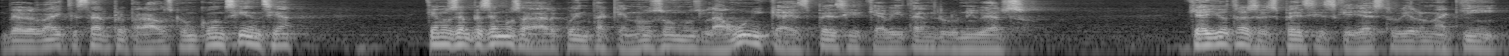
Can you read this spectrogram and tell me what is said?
De verdad hay que estar preparados con conciencia, que nos empecemos a dar cuenta que no somos la única especie que habita en el universo, que hay otras especies que ya estuvieron aquí,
